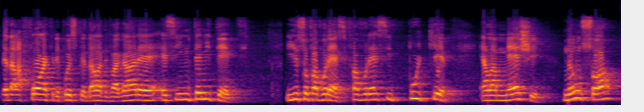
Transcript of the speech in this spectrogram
pedala forte, depois pedala devagar, é esse intermitente. E isso favorece. Favorece porque ela mexe não só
